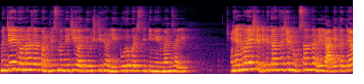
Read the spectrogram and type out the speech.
म्हणजे दोन हजार पंचवीसमध्ये जी अतिवृष्टी झाली पूरपरिस्थिती निर्माण झाली यांमुळे शेती पिकांचं जे नुकसान झालेलं आहे तर त्या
